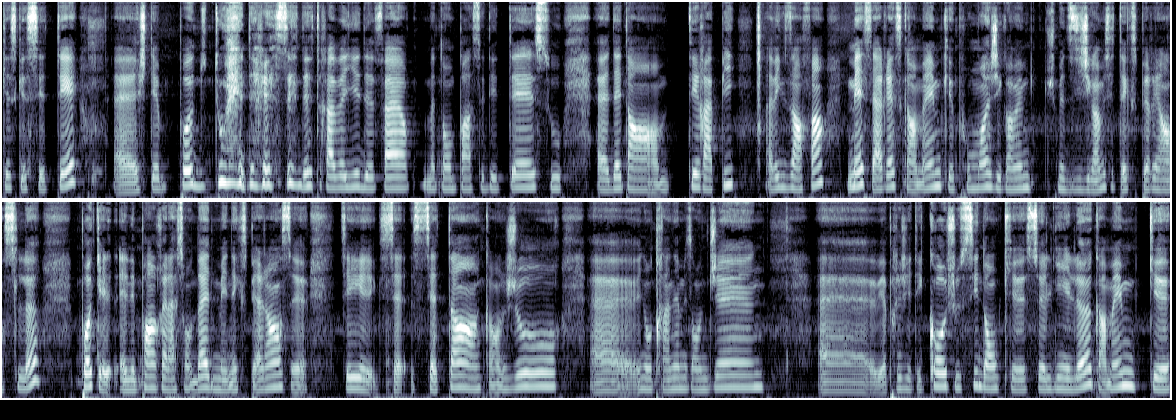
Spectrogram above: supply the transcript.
qu'est-ce que c'était. Euh, J'étais pas du tout intéressée de travailler, de faire, mettons, passer des tests ou euh, d'être en thérapie avec des enfants, mais ça reste quand même que pour moi, j'ai quand même, je me dis, j'ai quand même cette expérience-là. Pas qu'elle n'est pas en relation d'aide, mais une expérience, euh, tu sais, 7 ans en 15 jours, euh, une autre année à maison de jeunes. Euh, après, j'ai été coach aussi, donc euh, ce lien-là, quand même, que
